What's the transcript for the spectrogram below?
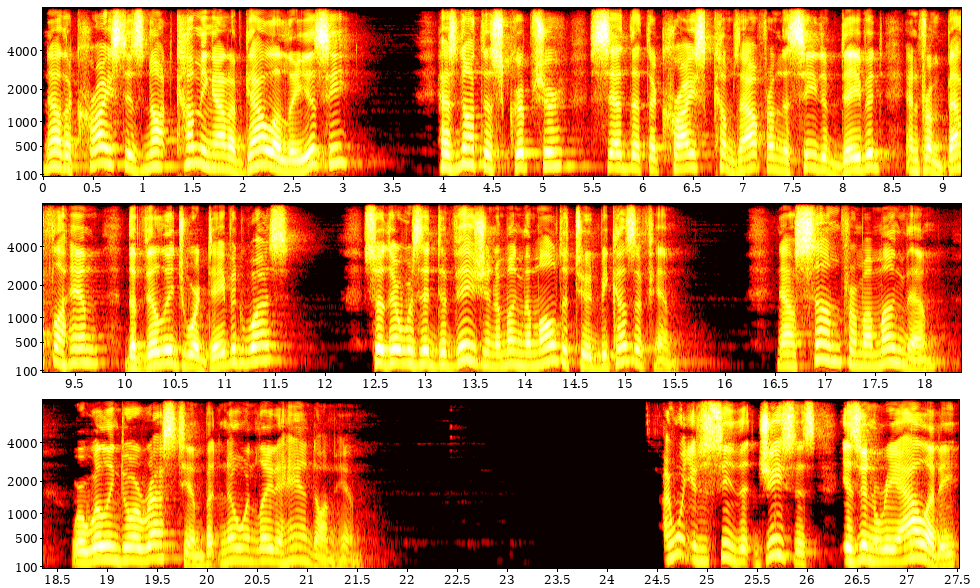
Now the Christ is not coming out of Galilee, is he? Has not the scripture said that the Christ comes out from the seed of David and from Bethlehem, the village where David was? So there was a division among the multitude because of him. Now some from among them were willing to arrest him, but no one laid a hand on him. I want you to see that Jesus is in reality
